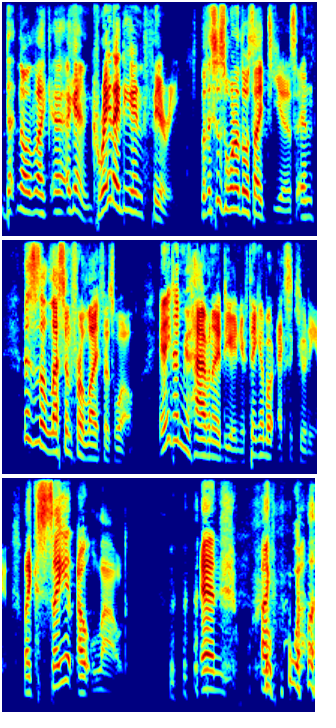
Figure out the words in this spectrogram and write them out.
that, no, like again, great idea in theory, but this is one of those ideas, and this is a lesson for life as well. Anytime you have an idea and you're thinking about executing it, like say it out loud. And like, well,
